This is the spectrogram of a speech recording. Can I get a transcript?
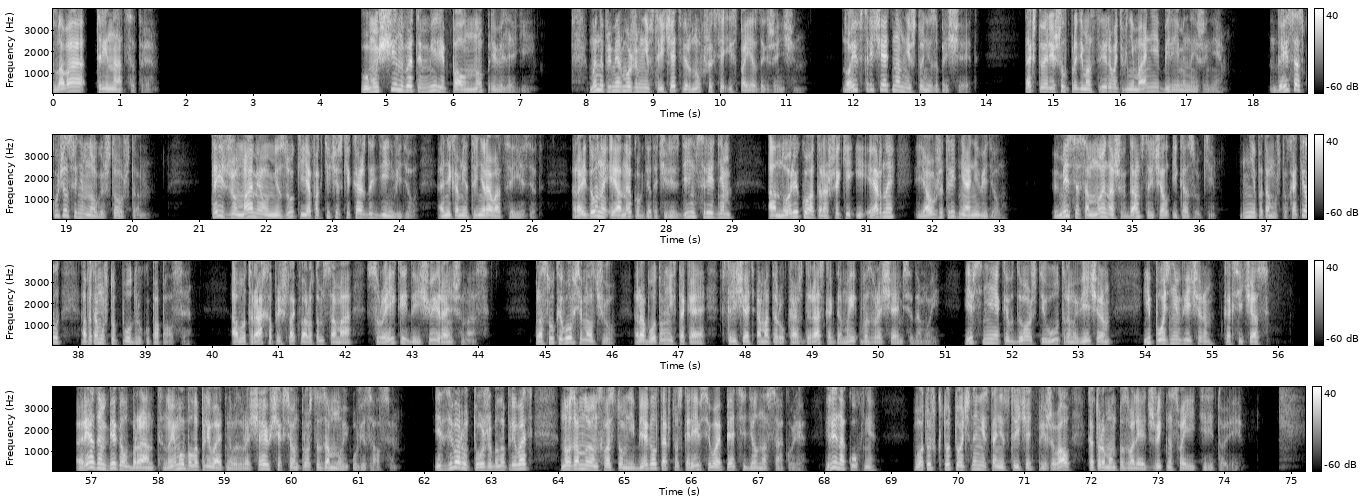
Глава 13 У мужчин в этом мире полно привилегий. Мы, например, можем не встречать вернувшихся из поездок женщин. Но и встречать нам ничто не запрещает. Так что я решил продемонстрировать внимание беременной жене. Да и соскучился немного, что уж там. Тейджу, Мамио, Мизуки я фактически каждый день видел. Они ко мне тренироваться ездят. Райдона и Анеку где-то через день в среднем — а Норику, Атарашики и Эрны я уже три дня не видел. Вместе со мной наших дам встречал и Казуки. Не потому что хотел, а потому что под руку попался. А вот Раха пришла к воротам сама, с Рейкой, да еще и раньше нас. Про слуг и вовсе молчу. Работа у них такая — встречать Аматеру каждый раз, когда мы возвращаемся домой. И в снег, и в дождь, и утром, и вечером, и поздним вечером, как сейчас — Рядом бегал Бранд, но ему было плевать на возвращающихся, он просто за мной увязался. Идзивару тоже было плевать, но за мной он хвостом не бегал, так что, скорее всего, опять сидел на Сакуре. Или на кухне. Вот уж кто точно не станет встречать приживал, которым он позволяет жить на своей территории.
